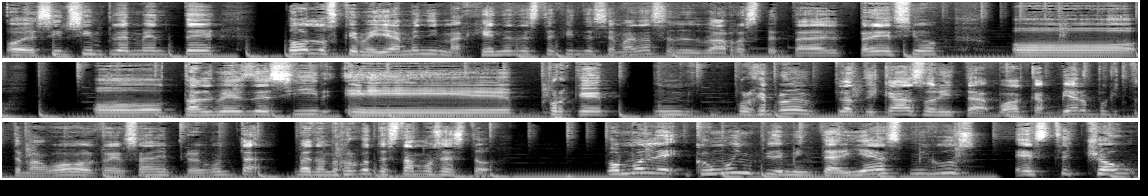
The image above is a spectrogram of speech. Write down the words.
o decir simplemente todos los que me llamen imaginen este fin de semana se les va a respetar el precio o o tal vez decir, eh, porque, mm, por ejemplo, me platicabas ahorita, voy a cambiar un poquito de tema, voy a regresar a mi pregunta. Bueno, mejor contestamos esto. ¿Cómo, le, cómo implementarías, Migus, este show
